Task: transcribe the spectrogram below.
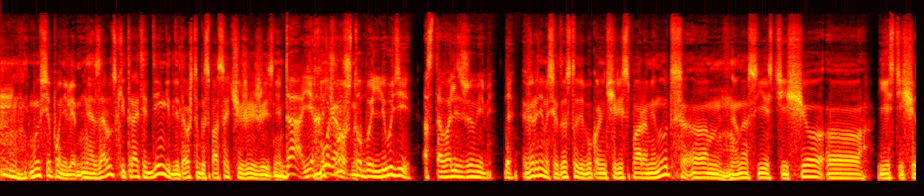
мы все поняли. Заруцкий тратит деньги для того, чтобы спасать чужие жизни. Да, я хочу, чтобы люди оставались живыми. Да. Вернемся в эту студию буквально через пару минут. Эм, У нас есть еще, э, есть еще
